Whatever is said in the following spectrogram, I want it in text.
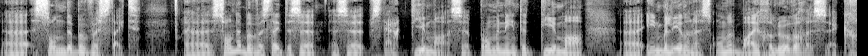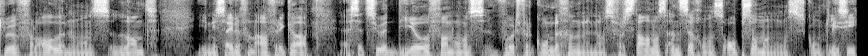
uh sondebewustheid. Uh sondebewustheid is 'n is 'n sterk tema, 'n prominente tema uh en belewenis onder baie gelowiges. Ek glo veral in ons land hier in die suide van Afrika is dit so 'n deel van ons woordverkondiging en ons verstaan ons insig, ons opsomming, ons konklusie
